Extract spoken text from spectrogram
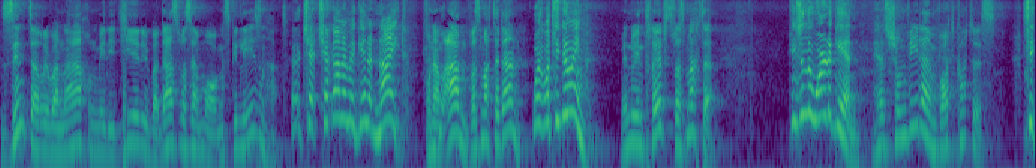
sinnt darüber nach und meditiert über das, was er morgens gelesen hat. Uh, check, check on him again at night. Und am Abend, was macht er dann? What, what's he doing? Wenn du ihn triffst, was macht er? He's in the Word again. Er ist schon wieder im Wort Gottes. See,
